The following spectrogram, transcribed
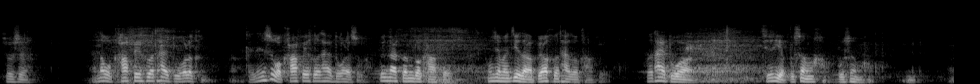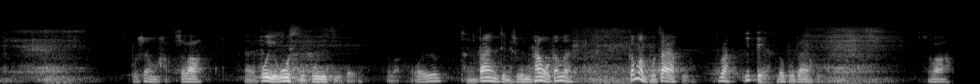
是不是？那我咖啡喝太多了，可能啊，肯定是我咖啡喝太多了，是吧？不应该喝那么多咖啡。同学们记得不要喝太多咖啡，喝太多啊，其实也不是很好，不是很好，嗯，不是很好，是吧？哎，不以物喜，不以己悲，是吧？我很淡定，是不是？你看我根本根本不在乎，是吧？一点都不在乎，是吧？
